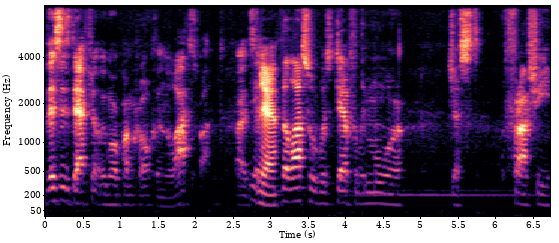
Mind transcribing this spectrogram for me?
This is definitely more punk rock than the last band. I'd say. Yeah. The last one was definitely more just thrashy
